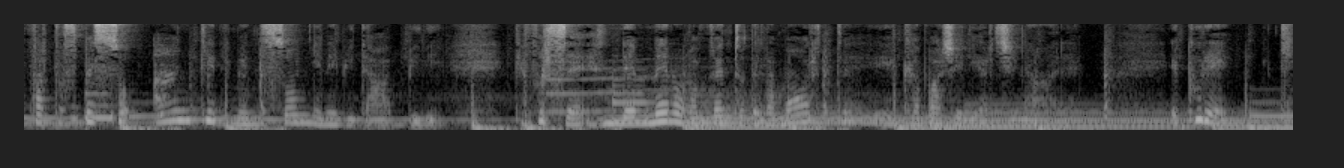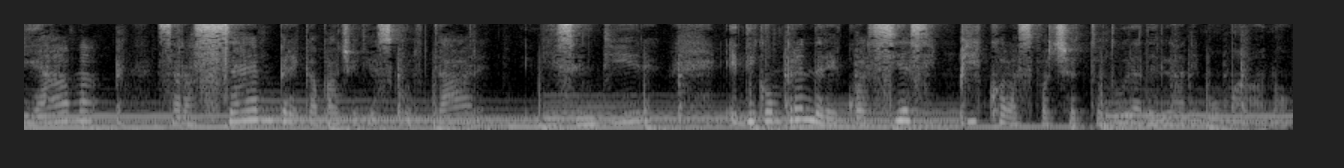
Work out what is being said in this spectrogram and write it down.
fatta spesso anche di menzogne inevitabili, che forse nemmeno l'avvento della morte è capace di arginare. Eppure chi ama sarà sempre capace di ascoltare, di sentire e di comprendere qualsiasi piccola sfaccettatura dell'animo umano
